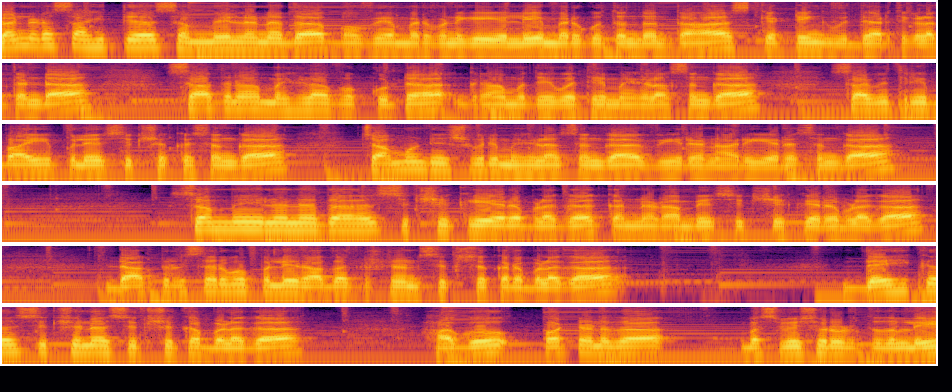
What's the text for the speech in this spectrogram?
ಕನ್ನಡ ಸಾಹಿತ್ಯ ಸಮ್ಮೇಳನದ ಭವ್ಯ ಮೆರವಣಿಗೆಯಲ್ಲಿ ಮೆರುಗು ತಂದಂತಹ ಸ್ಕೆಟ್ಟಿಂಗ್ ವಿದ್ಯಾರ್ಥಿಗಳ ತಂಡ, ಸಾಧನಾ ಮಹಿಳಾ ಒಕ್ಕೂಟ, ಗ್ರಾಮ ದೇವತೆ ಮಹಿಳಾ ಸಂಘ, ಸಾವಿತ್ರಿಬಾಯಿ ಪುಲೆ ಶಿಕ್ಷಕ ಸಂಘ, ಚಾಮುಂಡೇಶ್ವರಿ ಮಹಿಳಾ ಸಂಘ ವೀರನಾರಿಯರ ಸಂಘ. ಸಮ್ಮೇಳನದ ಶಿಕ್ಷಕಿಯರ ಬಳಗ, ಕನ್ನಡಾಂಬೆ ಶಿಕ್ಷಕಿಯರ ಬಳಗ, ಡಾಕ್ಟರ್ ಸರ್ವಪಲ್ಲಿ ರಾಧಾಕೃಷ್ಣನ್ ಶಿಕ್ಷಕರ ಬಳಗ, ದೈಹಿಕ ಶಿಕ್ಷಣ ಶಿಕ್ಷಕ ಬಳಗ ಹಾಗೂ ಪಟ್ಟಣದ ಬಸವೇಶ್ವರ ವೃತ್ತದಲ್ಲಿ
